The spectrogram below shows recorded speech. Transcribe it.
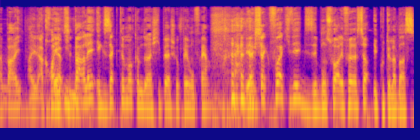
à Paris. Ah, il est incroyable. Et il parlait exactement comme dans HIP HOP, mon frère. et à chaque fois qu'il disait, il disait bonsoir les frères et sœurs, écoutez la basse.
